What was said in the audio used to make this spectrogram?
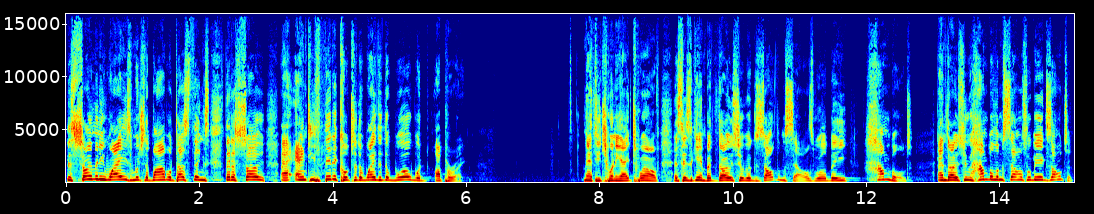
There's so many ways in which the Bible does things that are so uh, antithetical to the way that the world would operate. Matthew 28 12, it says again, but those who exalt themselves will be humbled, and those who humble themselves will be exalted.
